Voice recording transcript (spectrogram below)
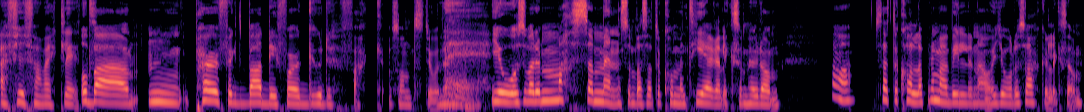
Äh, fy fan vad äckligt. och bara mm, perfect body for a good fuck och sånt stod det. Jo och så var det massa män som bara satt och kommenterade liksom hur de ja, satt och kollade på de här bilderna och gjorde saker. Liksom.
